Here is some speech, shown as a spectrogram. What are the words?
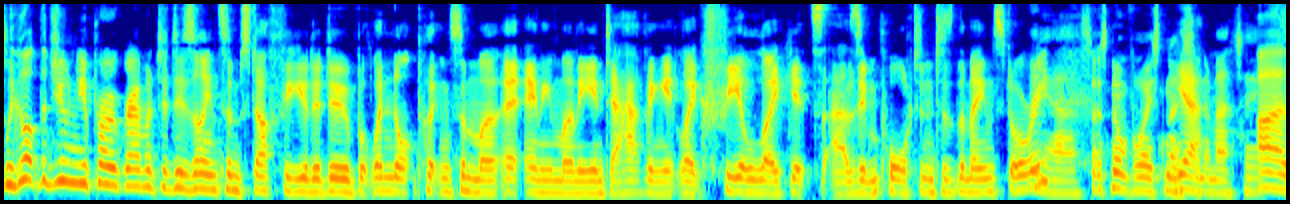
we got the junior programmer to design some stuff for you to do, but we're not putting some mo- uh, any money into having it like feel like it's as important as the main story. yeah, so it's not voice, no Yeah. cinematics. Uh,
